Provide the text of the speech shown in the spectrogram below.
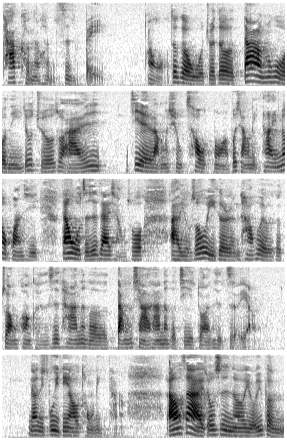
他可能很自卑。哦，这个我觉得，当然，如果你就觉得说，哎，借狼熊操短，不想理他也没有关系。但我只是在想说，啊，有时候一个人他会有一个状况，可能是他那个当下他那个阶段是这样，那你不一定要同理他。然后再来就是呢，有一本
